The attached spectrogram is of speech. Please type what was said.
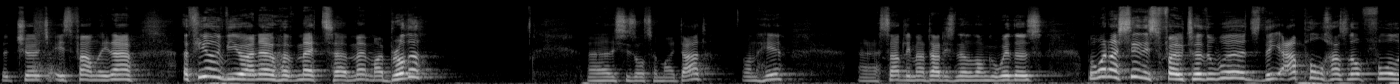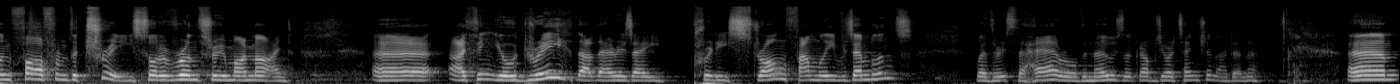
The church is family. Now, a few of you I know have met, uh, met my brother. Uh, this is also my dad on here. Uh, sadly, my dad is no longer with us. But when I see this photo, the words, the apple has not fallen far from the tree, sort of run through my mind. Uh, I think you'll agree that there is a pretty strong family resemblance, whether it's the hair or the nose that grabs your attention, I don't know. Um,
